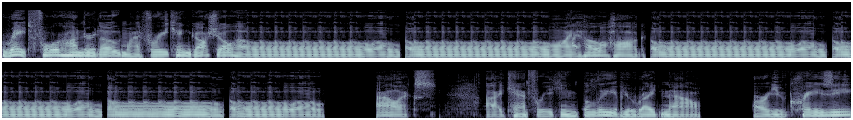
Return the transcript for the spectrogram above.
Rate 400 oh my freaking gosh oh oh oh oh I ho hog oh oh oh oh oh Alex, I can't freaking believe you right now. Are you crazy?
